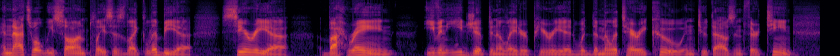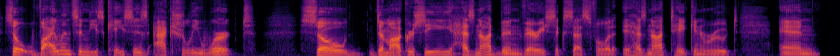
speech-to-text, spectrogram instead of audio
And that's what we saw in places like Libya, Syria, Bahrain, even Egypt in a later period with the military coup in 2013. So violence in these cases actually worked. So democracy has not been very successful. It, it, has not taken root. And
